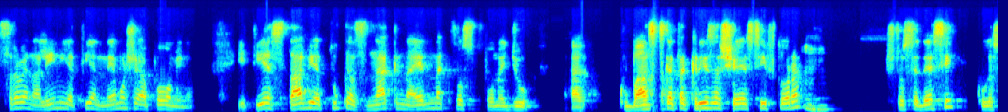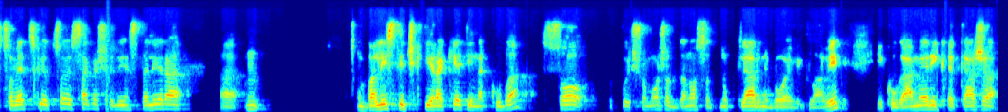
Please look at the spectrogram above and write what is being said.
црвена линија тие не може да поминат. И тие ставија тука знак на еднаквост помеѓу а, кубанската криза 62 mm -hmm. што се деси кога Советскиот сојуз сакаше да инсталира а, балистички ракети на Куба со кои што можат да носат нуклеарни боеви глави и кога Америка кажа,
